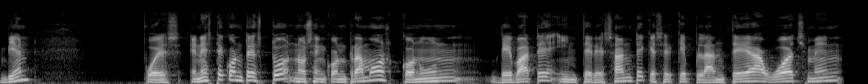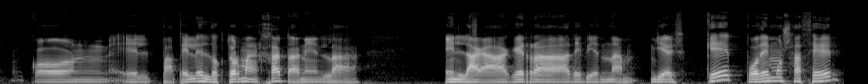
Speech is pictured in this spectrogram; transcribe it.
Bien, pues en este contexto nos encontramos con un debate interesante que es el que plantea Watchmen con el papel del Doctor Manhattan en la, en la guerra de Vietnam. Y es, ¿qué podemos hacer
